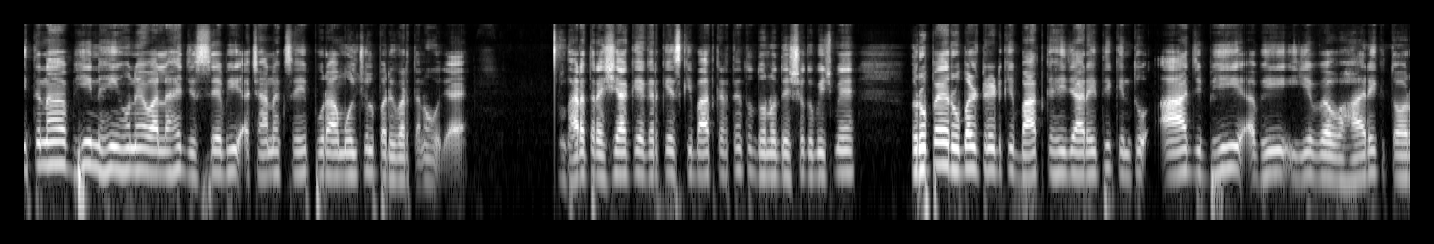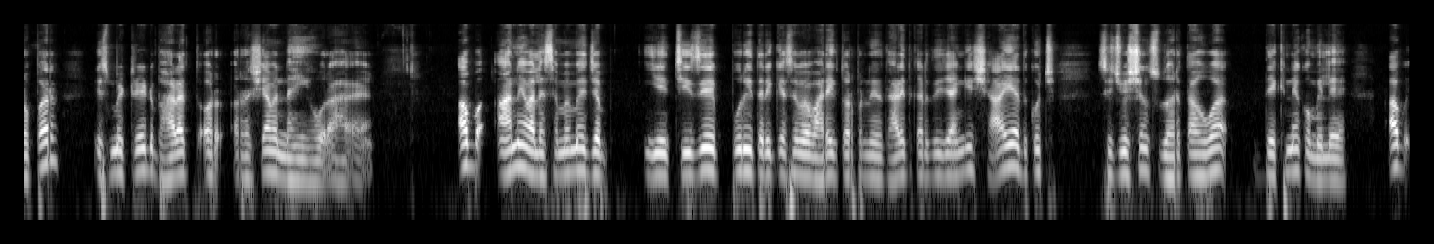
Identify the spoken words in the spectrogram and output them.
इतना भी नहीं होने वाला है जिससे भी अचानक से ही पूरा अमूलचूल परिवर्तन हो जाए। भारत रशिया की अगर केस की बात करते हैं तो दोनों देशों के बीच में रुपए रूबल ट्रेड की बात कही जा रही थी, किंतु आज भी अभी ये व्यवहारिक तौर पर इसमें ट्रेड भारत और रशिया में नहीं हो रहा है। अब आने वाले समय में जब ये चीज़ें पूरी तरीके से व्यवहारिक तौर पर निर्धारित कर दी जाएँगी, शायद कुछ सिचुएशन सुधरता हुआ देखने को मिले। अब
